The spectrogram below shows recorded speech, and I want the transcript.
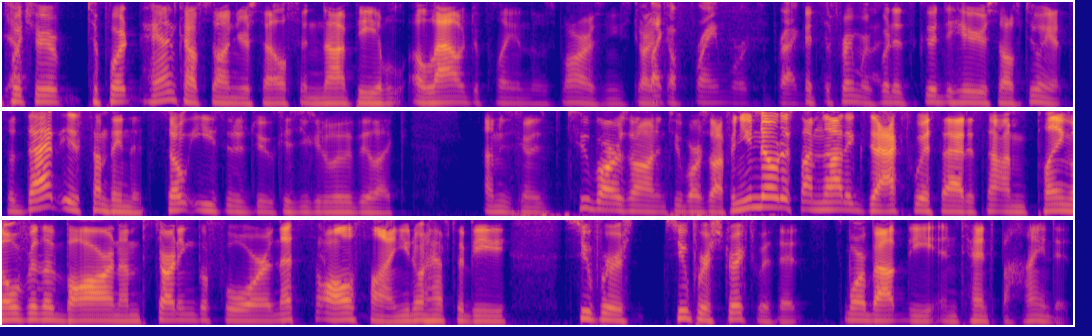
To put your to put handcuffs on yourself and not be able, allowed to play in those bars, and you start It's like a framework to practice. it's a framework, but it's good to hear yourself doing it. So that is something that's so easy to do because you could literally be like, I'm just going to two bars on and two bars off, and you notice I'm not exact with that. It's not I'm playing over the bar and I'm starting before, and that's all fine. You don't have to be super super strict with it. It's more about the intent behind it.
